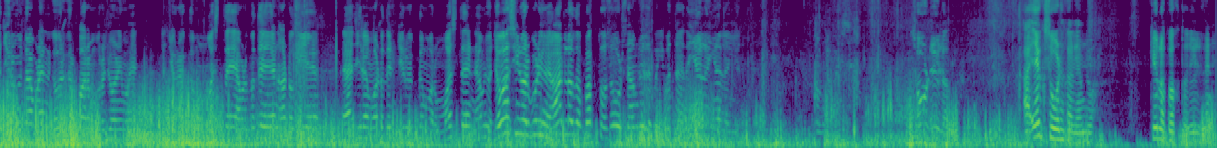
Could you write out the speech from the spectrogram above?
જીરું તો આપણે એને ગવરગર ફાર્મ રજવાણીમાં મસ્ત હે આપણે બધે એને આટો દઈએ જીરામાં આટો દઈને જીરું એકદમ મસ્ત હે ને આમ જો જવાસી વાર પડ્યું હોય આટલો તો પકતો સોળ સાંભળી લે ભાઈ બતાવે દે. અહીંયા લે અહીંયા સોળ જોઈ લો આ એક સોળ ખાલી આમ જો. કેટલો પકતો જોઈ લે, હે ને?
